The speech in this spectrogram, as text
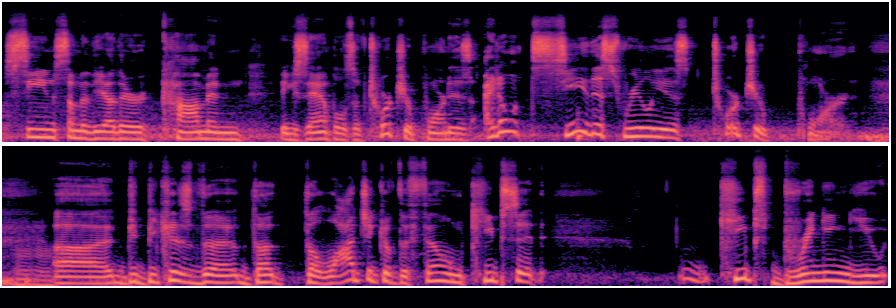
seen some of the other common examples of torture porn is I don't see this really as torture porn mm-hmm. uh, b- because the, the the logic of the film keeps it keeps bringing you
